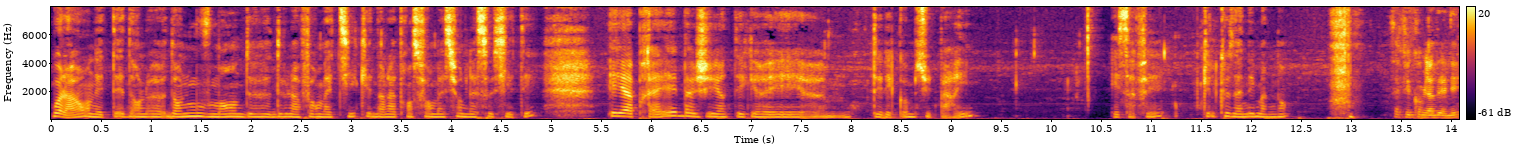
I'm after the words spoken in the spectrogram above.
voilà, on était dans le dans le mouvement de, de l'informatique et dans la transformation de la société. Et après, bah, j'ai intégré euh, Télécom Sud Paris. Et ça fait quelques années maintenant. Ça fait combien d'années?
